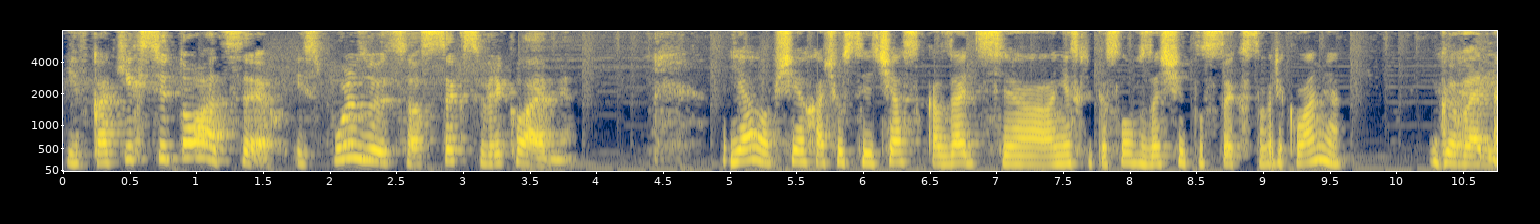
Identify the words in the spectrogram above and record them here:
и в каких ситуациях используется секс в рекламе. Я вообще хочу сейчас сказать э, несколько слов в защиту секса в рекламе. Говори.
